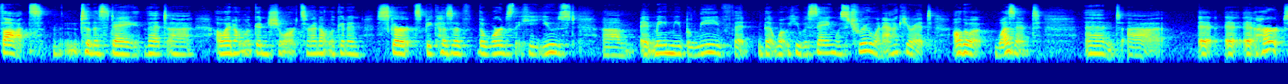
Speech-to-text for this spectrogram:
thoughts to this day that, uh, "Oh, I don't look good in shorts, or I don't look good in skirts," because of the words that he used um, it made me believe that, that what he was saying was true and accurate, although it wasn't. And uh, it, it, it, hurt.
